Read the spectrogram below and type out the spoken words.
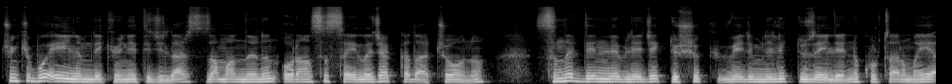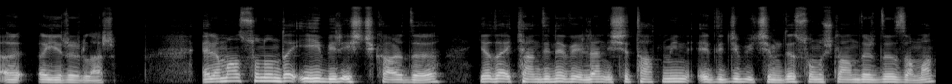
Çünkü bu eğilimdeki yöneticiler zamanlarının oransız sayılacak kadar çoğunu sınır denilebilecek düşük verimlilik düzeylerini kurtarmaya ayırırlar. Eleman sonunda iyi bir iş çıkardığı ya da kendine verilen işi tatmin edici biçimde sonuçlandırdığı zaman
